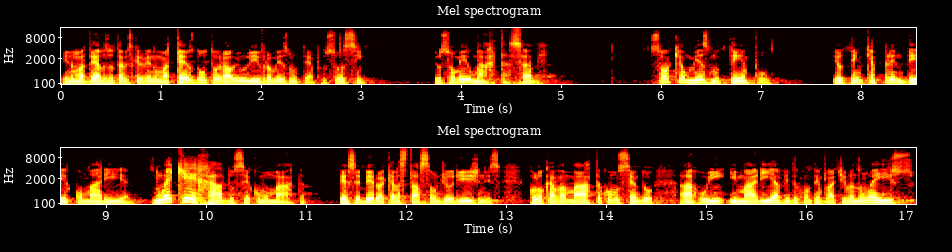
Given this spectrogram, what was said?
E numa delas eu estava escrevendo uma tese doutoral e um livro ao mesmo tempo. Eu sou assim. Eu sou meio Marta, sabe? Só que ao mesmo tempo eu tenho que aprender com Maria. Não é que é errado ser como Marta. Perceberam aquela citação de Orígenes? Colocava Marta como sendo a ruim e Maria a vida contemplativa. Não é isso.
